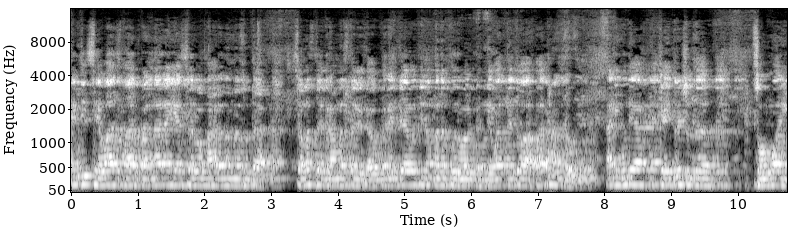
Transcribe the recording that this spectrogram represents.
यांची सेवा आज पार पाडणार आहे. या सर्व महाराजांना सुद्धा समस्त ग्रामस्थ गावकऱ्यांच्या वतीनं मनपूर्वक धन्यवाद देतो आभार मानतो. आणि उद्या चैत्र शुद्ध सोमवारी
